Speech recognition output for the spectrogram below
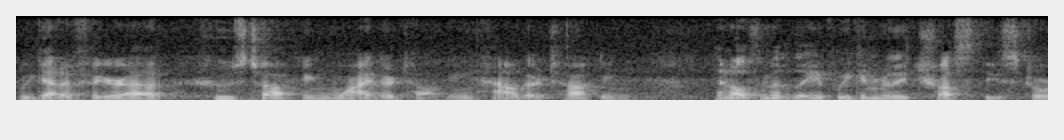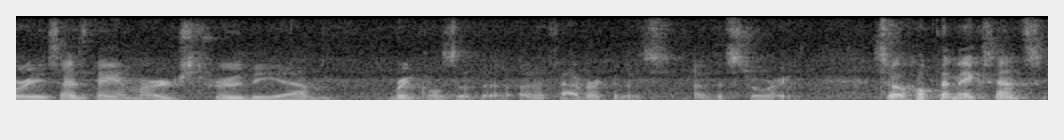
We got to figure out who's talking, why they're talking, how they're talking, and ultimately, if we can really trust these stories as they emerge through the um, wrinkles of the, of the fabric of, this, of the story. So, I hope that makes sense.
